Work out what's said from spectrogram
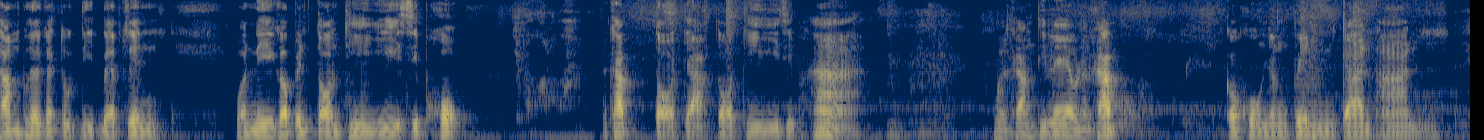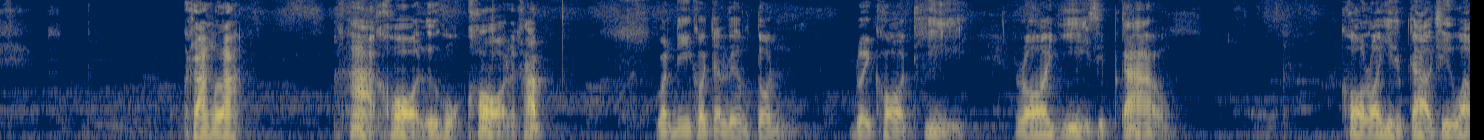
ธรรมเพื่อกระตุกจิแบบเซน วันนี้ก็เป็นตอนที่ 26 นะครับ ต่อจากตอนที่ 25 เมื่อครั้งที่แล้วนะครับ ก็คงยังเป็นการอ่าน ครั้งละ 5 ข้อหรือ 6 ข้อนะครับ วันนี้ก็จะเริ่มต้นด้วยข้อที่ 129 ข้อ 129 ชื่อว่า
